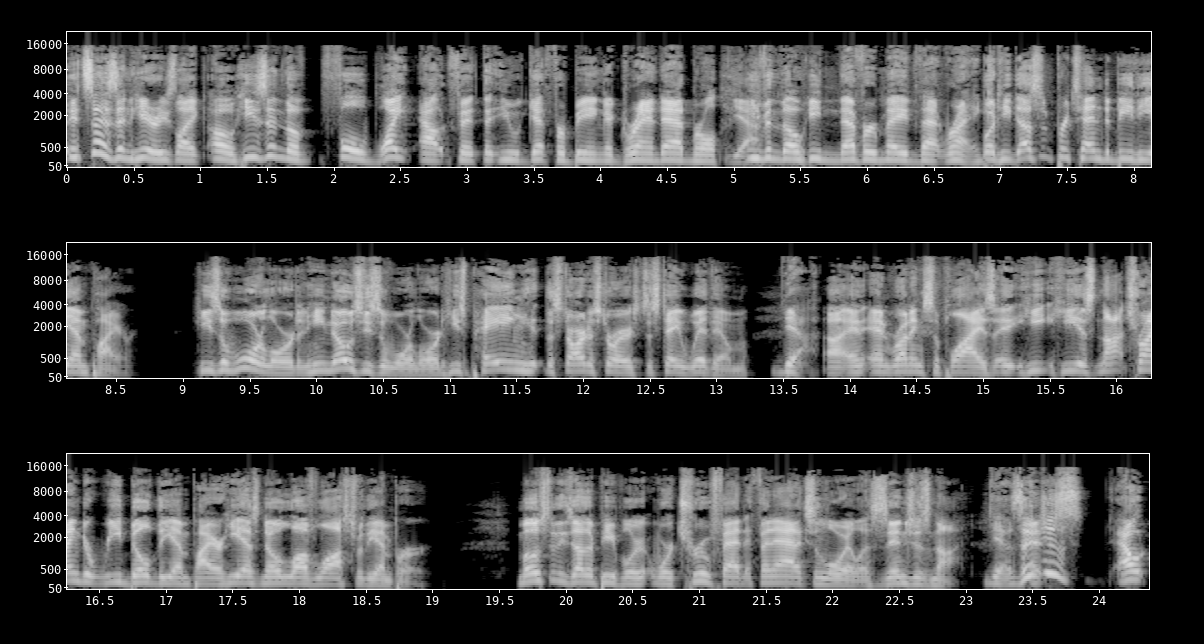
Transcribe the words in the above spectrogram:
it says in here, he's like, oh, he's in the full white outfit that you would get for being a Grand Admiral, Yeah. even though he never made that rank. But he doesn't pretend to be the Empire. He's a warlord, and he knows he's a warlord. He's paying the Star Destroyers to stay with him yeah. uh, and, and running supplies. He, he is not trying to rebuild the Empire. He has no love lost for the Emperor. Most of these other people are, were true fan- fanatics and loyalists. Zsinj is not. Yeah. Zsinj is out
